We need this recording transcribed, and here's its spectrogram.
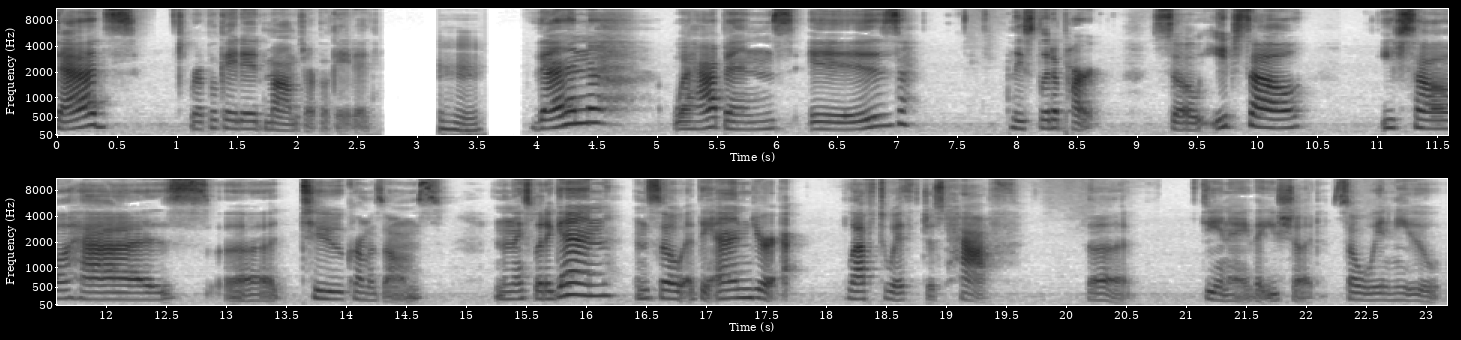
dad's replicated, mom's replicated. Mm-hmm. Then what happens is they split apart. So each cell, each cell has uh, two chromosomes, and then they split again. And so at the end, you're left with just half the DNA that you should. So when you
